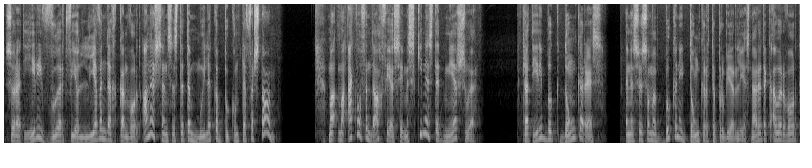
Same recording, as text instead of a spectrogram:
sodat hierdie woord vir jou lewendig kan word. Andersins is dit 'n moeilike boek om te verstaan. Maar maar ek wil vandag vir jou sê, miskien is dit meer so dat hierdie boek donker is en is soos om 'n boek in die donker te probeer lees. Nou dat ek ouer word,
